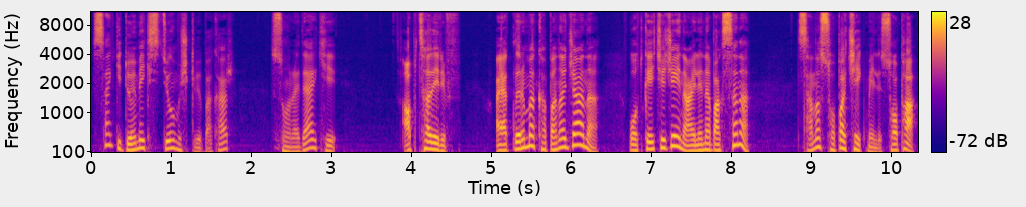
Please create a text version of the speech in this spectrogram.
sanki dövmek istiyormuş gibi bakar, sonra der ki, Aptal herif, ayaklarıma kapanacağına, vodka içeceğin ailene baksana. Sana sopa çekmeli, sopa.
